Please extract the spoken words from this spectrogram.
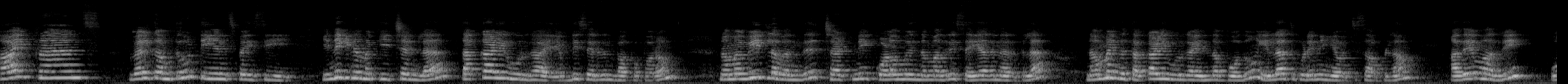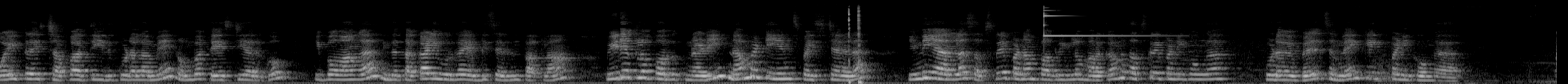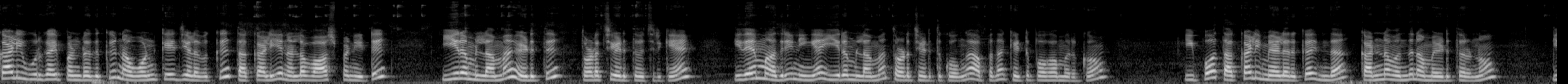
Hi friends welcome to TN spicy இன்னைக்கு நம்ம கிச்சனில் தக்காளி ஊறுகாய் எப்படி செய்யறதுன்னு பார்க்க போகிறோம் நம்ம வீட்டில் வந்து சட்னி குழம்பு இந்த மாதிரி செய்யாத நேரத்தில் நம்ம இந்த தக்காளி ஊறுகாய் இருந்தால் போதும். எல்லாத்துக்கூடயும் நீங்கள் வச்சு சாப்பிடலாம். அதே மாதிரி ஒயிட் ரைஸ் சப்பாத்தி இது கூட எல்லாமே ரொம்ப டேஸ்டியாக இருக்கும். இப்போ வாங்க இந்த தக்காளி ஊறுகாய் எப்படி செய்யறதுன்னு பார்க்கலாம். வீடியோக்குள்ளே போகிறதுக்கு முன்னாடி நம்ம டிஎன் ஸ்பைசி சேனலை இன்னும் யாரெல்லாம் சப்ஸ்கிரைப் பண்ணாமல் பார்க்குறீங்களோ மறக்காமல் சப்ஸ்கிரைப் பண்ணிக்கோங்க. கூடவே பெல் சிம்லையும் கிளிக் பண்ணிக்கோங்க. தக்காளி ஊறுகாய் பண்ணுறதுக்கு நான் ஒன் கேஜி அளவுக்கு தக்காளியை நல்லா வாஷ் பண்ணிவிட்டு ஈரம் இல்லாமல் எடுத்து தொடச்சி எடுத்து வச்சுருக்கேன். இதே மாதிரி நீங்கள் ஈரம் இல்லாமல் தொடச்சி எடுத்துக்கோங்க. அப்போ தான் கெட்டு போகாமல் இருக்கும். இப்போது தக்காளி மேலே இருக்க இந்த கண்ணை வந்து நம்ம எடுத்துடணும்.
